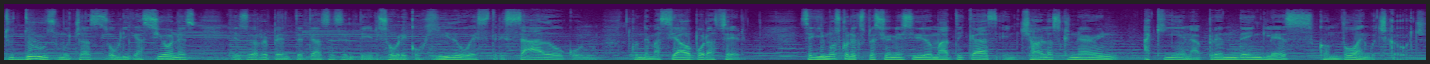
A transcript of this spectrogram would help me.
to-dos, muchas obligaciones, y eso de repente te hace sentir sobrecogido, estresado, con, con demasiado por hacer. Seguimos con expresiones idiomáticas en Charles Canarin, aquí en Aprende Inglés con The Language Coach.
